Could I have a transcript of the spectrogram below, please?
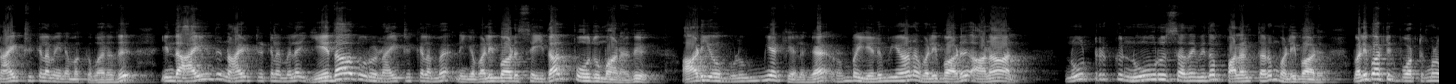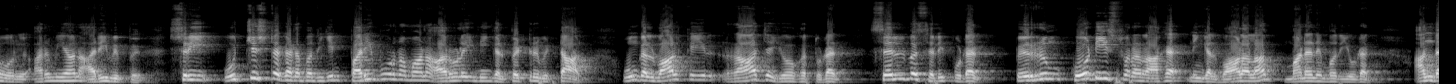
ஞாயிற்றுக்கிழமை நமக்கு வருது. இந்த ஐந்து ஞாயிற்றுக்கிழமையில ஏதாவது ஒரு ஞாயிற்றுக்கிழமை நீங்கள் வழிபாடு செய்தால் போதுமானது. ஆடியோ முழுமையாக கேளுங்க. ரொம்ப எளிமையான வழிபாடு. ஆனால் நூற்றுக்கு நூறு சதவீதம் பலன் தரும் வழிபாடு. வழிபாட்டுக்கு போகிறதுக்கு ஒரு அருமையான அறிவிப்பு. ஸ்ரீ உச்சிஷ்ட கணபதியின் பரிபூர்ணமான அருளை நீங்கள் பெற்றுவிட்டால் உங்கள் வாழ்க்கையில் ராஜ யோகத்துடன் செல்வ செழிப்புடன் பெரும் கோடீஸ்வரராக நீங்கள் வாழலாம் மன நிம்மதியுடன். அந்த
